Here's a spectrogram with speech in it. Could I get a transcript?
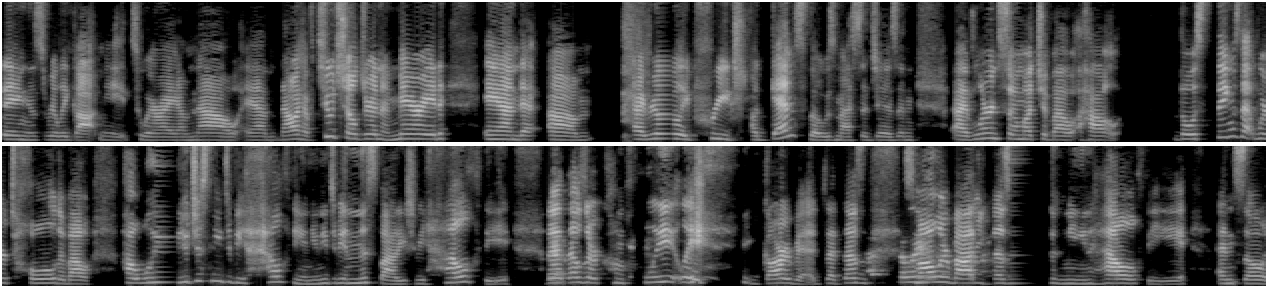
things really got me to where I am now. And now I have two children, I'm married, and um, I really preach against those messages. And I've learned so much about how those things that we're told about how well you just need to be healthy and you need to be in this body to be healthy that yeah. those are completely garbage that does smaller body doesn't mean healthy and so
